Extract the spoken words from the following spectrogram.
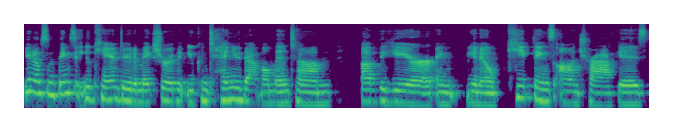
you know, some things that you can do to make sure that you continue that momentum of the year and, you know, keep things on track is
